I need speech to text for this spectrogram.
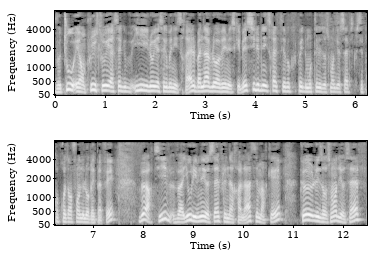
Veut tout, et en plus, Lo Yasek Ben Israël, Banav Lo meskebe. Si les Ben Israël s'étaient occupés de monter les ossements de Yosef, parce que ses propres enfants ne l'auraient pas fait, Ve Artiv, Vayou Livne Yosef le Nachala, c'est marqué que les ossements de Yosef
